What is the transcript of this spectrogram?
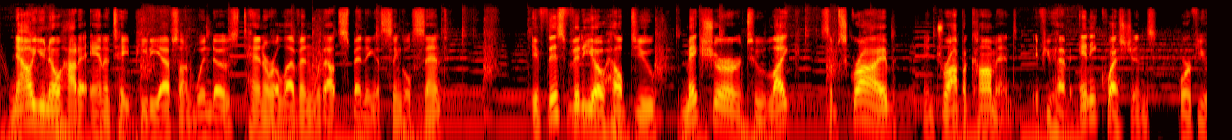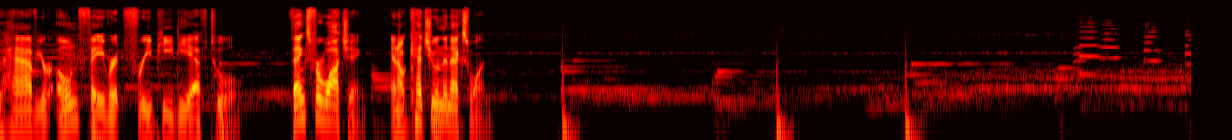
Now you know how to annotate PDFs on Windows 10 or 11 without spending a single cent. If this video helped you, make sure to like, subscribe, and drop a comment if you have any questions or if you have your own favorite free PDF tool. Thanks for watching, and I'll catch you in the next one.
